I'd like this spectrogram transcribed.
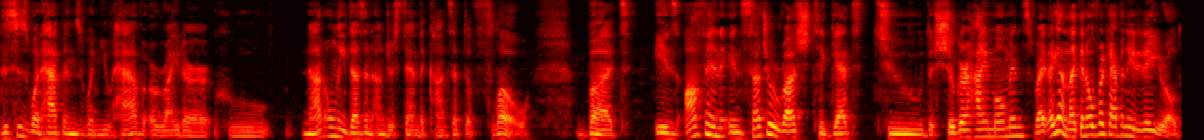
This is what happens when you have a writer who not only doesn't understand the concept of flow, but is often in such a rush to get to the sugar high moments, right? Again, like an overcaffeinated eight year old.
